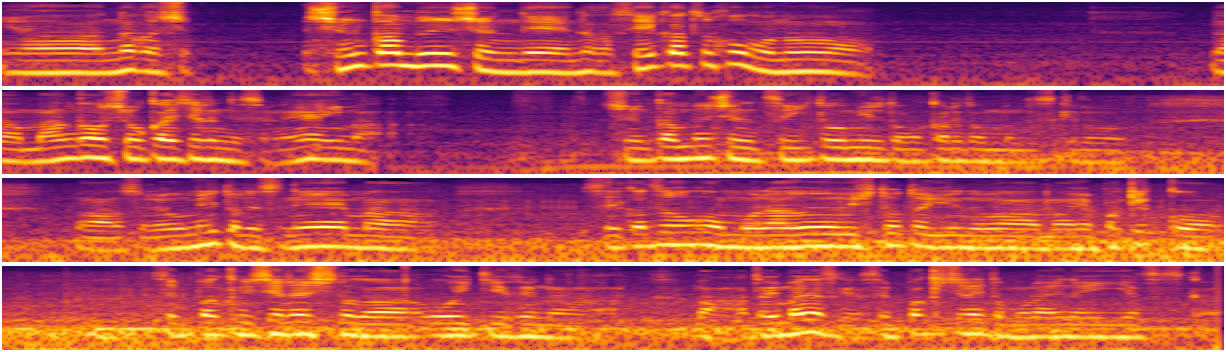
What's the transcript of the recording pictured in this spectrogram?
いやーなんか瞬間文春でなんか生活保護のなんか漫画を紹介してるんですよね今。瞬間文春のツイートを見ると分かると思うんですけどまあそれを見るとですねまあ生活保護をもらう人というのは、まあ、やっぱ結構切迫してる人が多いっていう風なまあ当たり前ですけど切迫しないともらえないやつですから。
